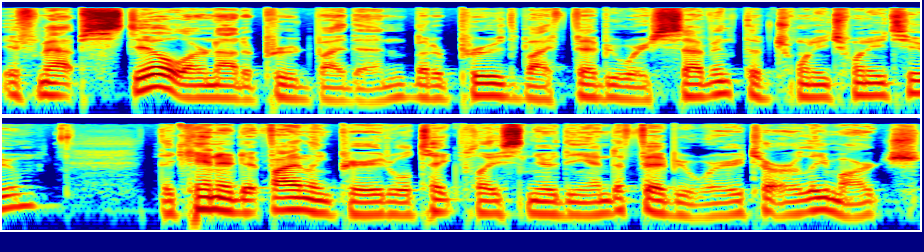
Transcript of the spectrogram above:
If maps still are not approved by then, but approved by February 7th of 2022, the candidate filing period will take place near the end of February to early March,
